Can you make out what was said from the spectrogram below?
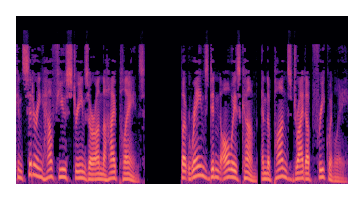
considering how few streams are on the high plains. But rains didn't always come, and the ponds dried up frequently.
